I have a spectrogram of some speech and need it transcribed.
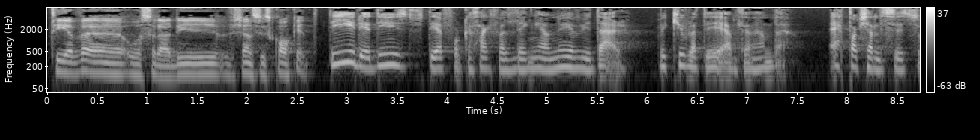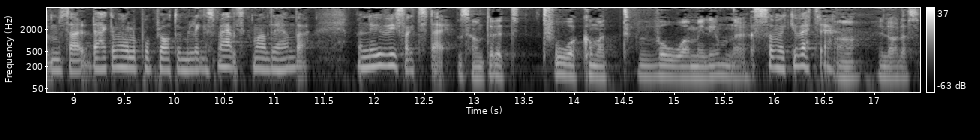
TV och sådär, det känns ju skakigt. Det är ju det. Det är ju det folk har sagt väldigt länge och nu är vi ju där. Är kul att det äntligen hände. Ett tag kändes det som så här, det här kan vi hålla på och prata om hur länge som helst, det kommer aldrig hända. Men nu är vi faktiskt där. Samtidigt 2,2 miljoner Så mycket bättre. ja, i lördags.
